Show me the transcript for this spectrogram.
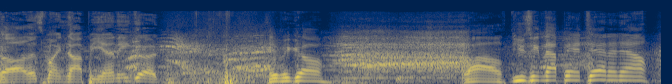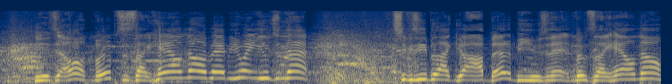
Oh, this might not be any good. Here we go. Wow, using that bandana now. Use oh, Moops is like, hell no, baby, you ain't using that. CVZ be like, yeah, I better be using it. And Moops is like, hell no.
